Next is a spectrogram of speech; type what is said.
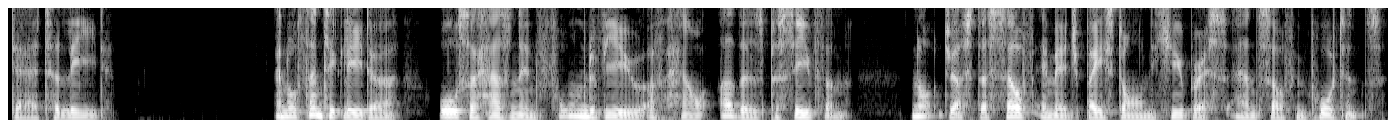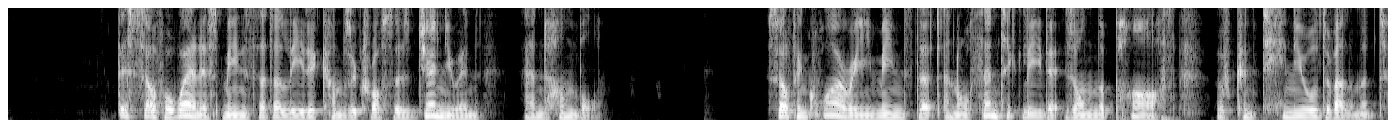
Dare to Lead. An authentic leader also has an informed view of how others perceive them, not just a self image based on hubris and self importance. This self awareness means that a leader comes across as genuine and humble. Self inquiry means that an authentic leader is on the path of continual development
